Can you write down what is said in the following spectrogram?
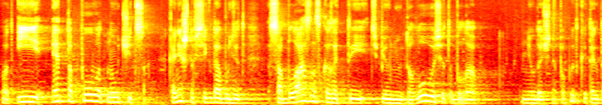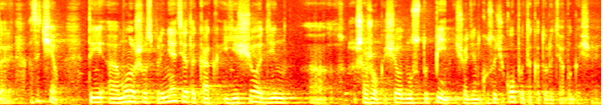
Вот. И это повод научиться. Конечно, всегда будет соблазн сказать, ты, тебе не удалось, это была неудачная попытка и так далее. А зачем? Ты а, можешь воспринять это как еще один а, шажок, еще одну ступень, еще один кусочек опыта, который тебя обогащает.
